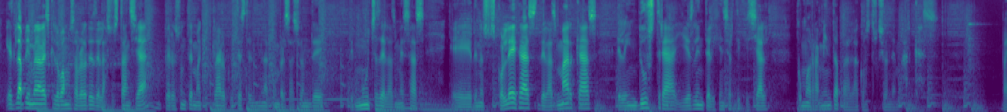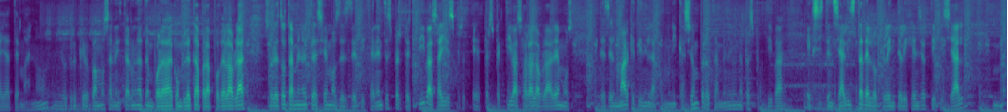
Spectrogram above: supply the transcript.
es la primera vez que lo vamos a hablar desde la sustancia, pero es un tema que claro que usted está en la conversación de, muchas de las mesas eh, de nuestros colegas, de las marcas, de la industria y es la inteligencia artificial como herramienta para la construcción de marcas vaya tema, ¿no? Yo creo que vamos a necesitar una temporada completa para poder hablar. Sobre todo también hoy te decíamos desde diferentes perspectivas. Hay eh, perspectivas, ahora lo hablaremos, desde el marketing y la comunicación, pero también hay una perspectiva existencialista de lo que la inteligencia artificial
